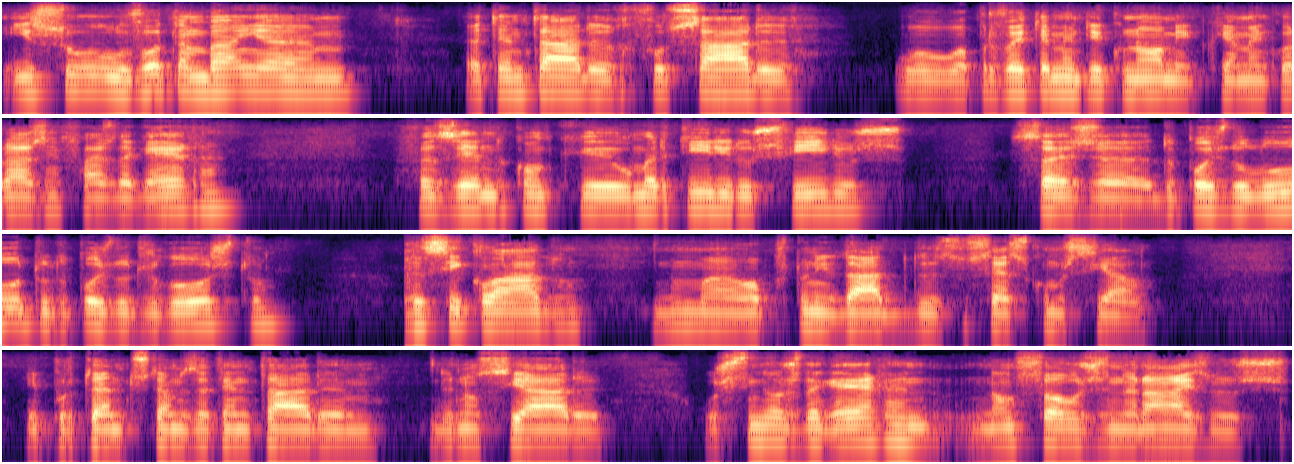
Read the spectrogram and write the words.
Isso levou também a, a tentar reforçar o, o aproveitamento económico que a Mãe Coragem faz da guerra, fazendo com que o martírio dos filhos seja, depois do luto, depois do desgosto, reciclado numa oportunidade de sucesso comercial e, portanto, estamos a tentar hum, denunciar os senhores da guerra, não só os generais, os,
